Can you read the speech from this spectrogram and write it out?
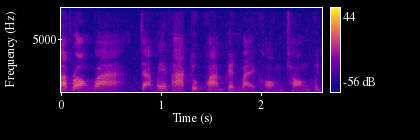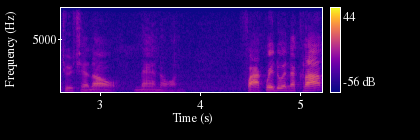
รับรองว่าจะไม่พลาดทุกความเคลื่อนไหวของช่องคุณจูชาแนลแน่นอน ฝากไว้ด้วยนะครับ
